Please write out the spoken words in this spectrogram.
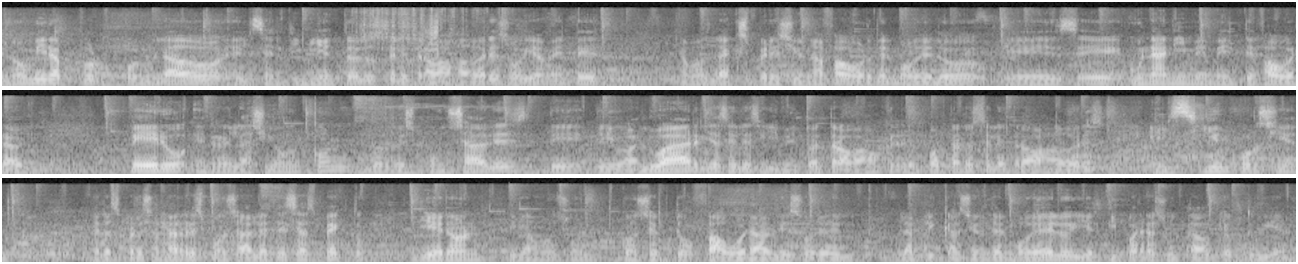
uno mira por, por un lado el sentimiento de los teletrabajadores, obviamente digamos, la expresión a favor del modelo es eh, unánimemente favorable pero en relación con los responsables de, evaluar y hacerle seguimiento al trabajo que reportan los teletrabajadores, el 100% de las personas responsables de ese aspecto dieron, digamos, un concepto favorable sobre la aplicación del modelo y el tipo de resultado que obtuvieron.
